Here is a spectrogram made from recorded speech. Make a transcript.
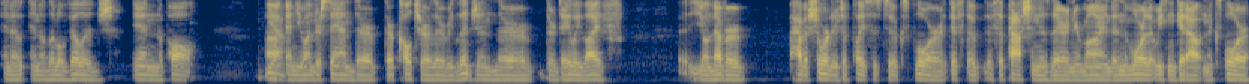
in a in a little village in Nepal uh, yeah. Uh, and you understand their their culture their religion their their daily life you'll never have a shortage of places to explore if the if the passion is there in your mind. And the more that we can get out and explore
